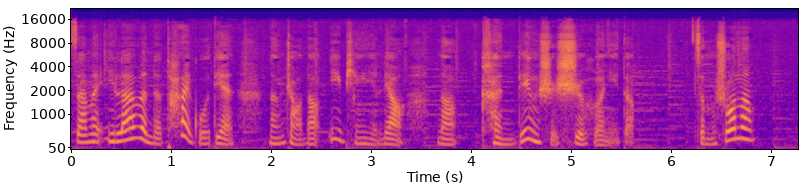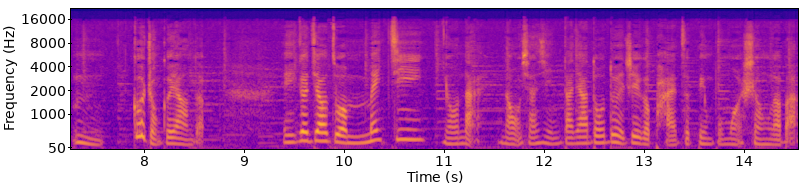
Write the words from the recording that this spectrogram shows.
Seven Eleven 的泰国店能找到一瓶饮料，那肯定是适合你的。怎么说呢？嗯，各种各样的。一个叫做梅基牛奶，那我相信大家都对这个牌子并不陌生了吧？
